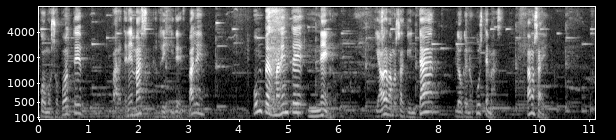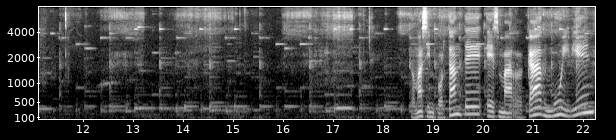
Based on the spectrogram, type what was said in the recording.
como soporte para tener más rigidez, ¿vale? Un permanente negro. Y ahora vamos a pintar lo que nos guste más. Vamos a ello. Lo más importante es marcar muy bien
